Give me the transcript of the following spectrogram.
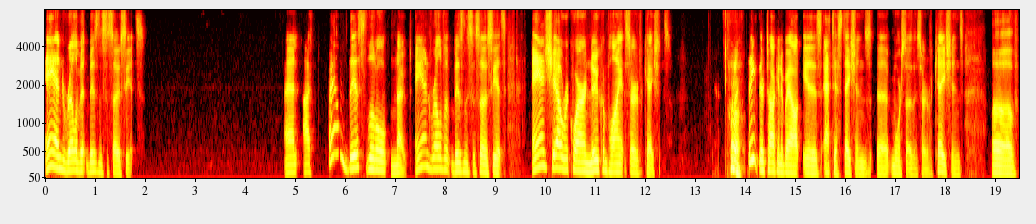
and relevant business associates. And I found this little note and relevant business associates and shall require new compliance certifications. What I think they're talking about is attestations uh, more so than certifications of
